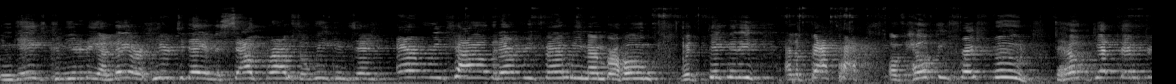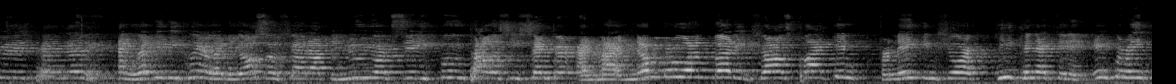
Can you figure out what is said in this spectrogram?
engaged community, and they are here today in the South Bronx so we can send every child and every family member home with dignity and a backpack of healthy, fresh food to help get them through this pandemic. And let me be clear, let me also shout out the New York City Food Policy Center and my number one buddy, Charles Platkin, for making sure he connected an inquiry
